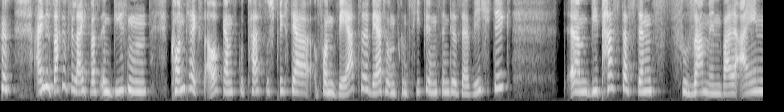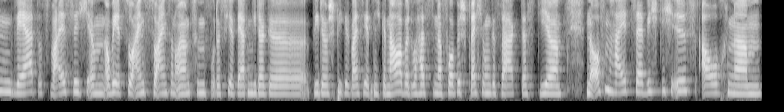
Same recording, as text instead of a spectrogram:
eine Sache vielleicht, was in diesem Kontext auch ganz gut passt. Du sprichst ja von Werte. Werte und Prinzipien sind dir sehr wichtig. Ähm, wie passt das denn zusammen? Weil ein Wert, das weiß ich, ähm, ob ihr jetzt so eins zu eins an euren fünf oder vier Werten wieder widerspiegelt, weiß ich jetzt nicht genau, aber du hast in der Vorbesprechung gesagt, dass dir eine Offenheit sehr wichtig ist, auch eine,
